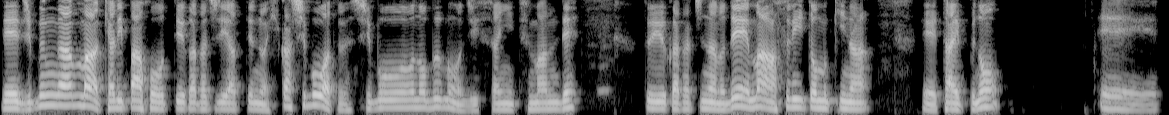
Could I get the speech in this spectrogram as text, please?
で、自分がまあキャリパー法っていう形でやってるのは皮下脂肪圧、脂肪の部分を実際につまんでという形なので、まあアスリート向きな、えータイプの、えー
